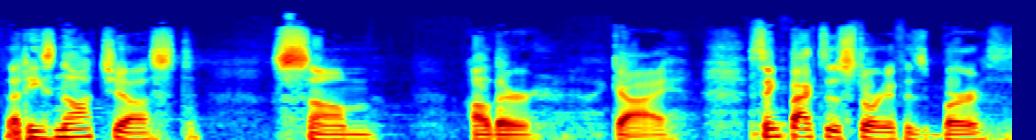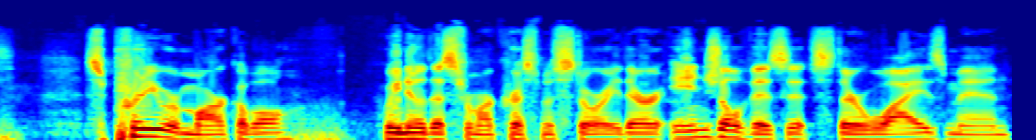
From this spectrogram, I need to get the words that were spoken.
That he's not just some other guy. Think back to the story of his birth. It's pretty remarkable. We know this from our Christmas story. There are angel visits, there are wise men,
